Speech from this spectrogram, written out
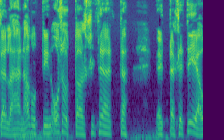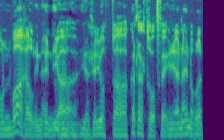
Tällähän haluttiin osoittaa sitä, että, että se tie on vaarallinen ja, mm-hmm. ja se johtaa katastrofeihin ja näin ollen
